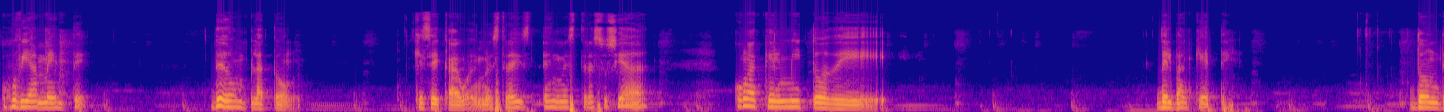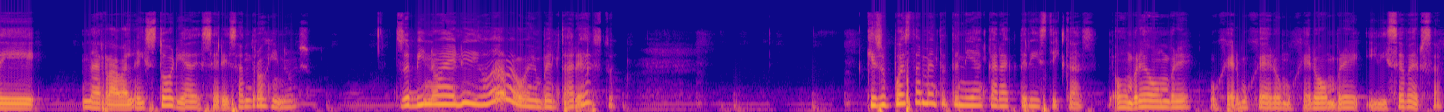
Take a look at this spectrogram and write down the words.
Obviamente de don Platón, que se cagó en nuestra, en nuestra sociedad con aquel mito de del banquete, donde narraba la historia de seres andróginos. Entonces vino él y dijo, ah, me voy a inventar esto. Que supuestamente tenían características hombre-hombre, mujer-mujer o mujer-hombre y viceversa.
